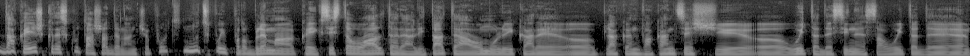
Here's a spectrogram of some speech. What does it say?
dacă ești crescut așa de la început, nu-ți pui problema că există o altă realitate a omului care uh, pleacă în vacanțe și uh, uită de sine sau uită de,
